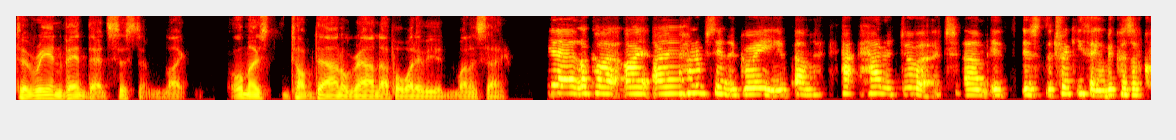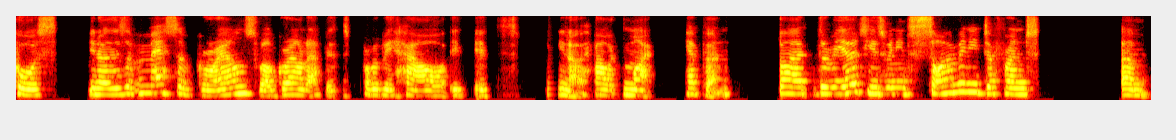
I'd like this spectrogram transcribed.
to reinvent that system, like almost top down or ground up or whatever you want to say. Yeah, look, I, I, I 100% agree. Um, ha- how to do it um, it is the tricky thing because, of course, you know, there's a massive groundswell. Ground up is probably how it, it's, you know, how it might happen. But the reality is, we need so many different um,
